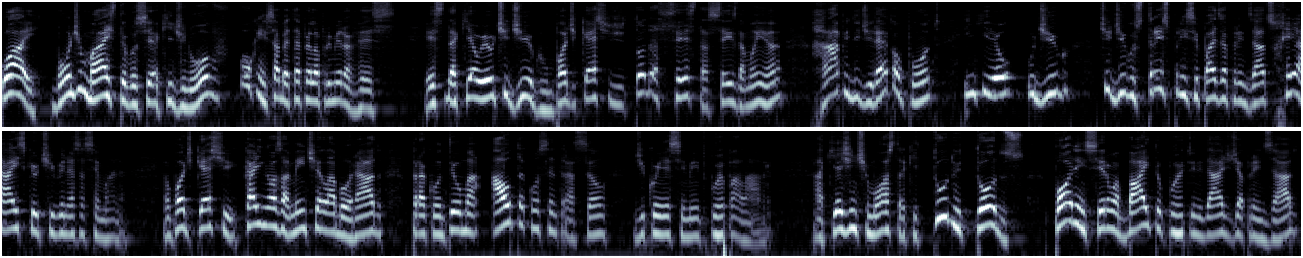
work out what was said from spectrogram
Uai, bom demais ter você aqui de novo, ou quem sabe até pela primeira vez. Esse daqui é o Eu Te Digo, um podcast de toda sexta às seis da manhã, rápido e direto ao ponto, em que eu, o Digo, te digo os três principais aprendizados reais que eu tive nessa semana. É um podcast carinhosamente elaborado para conter uma alta concentração de conhecimento por palavra. Aqui a gente mostra que tudo e todos podem ser uma baita oportunidade de aprendizado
